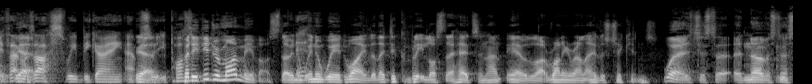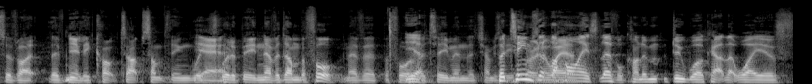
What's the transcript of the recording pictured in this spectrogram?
if that Yeah. was us, we'd be going Yeah. absolutely But positive. it did remind me of us, though, in, a, Yeah. in a weird way. That they did completely lost their heads and had, yeah, like running around like headless chickens. Well, it's just a, a nervousness of like they've nearly cocked up something which Yeah. would have been never done before, never before Yeah. of a team in the Champions But League. teams at the highest level kind of do work out that way of,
